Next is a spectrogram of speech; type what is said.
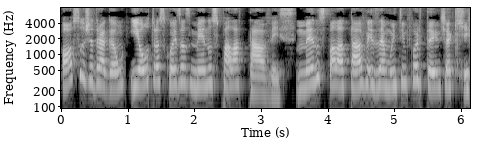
ossos de dragão e outras coisas menos palatáveis. Menos palatáveis é muito importante aqui.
